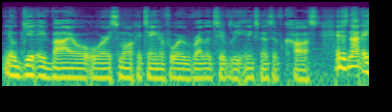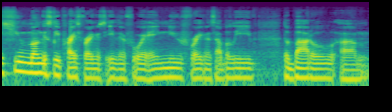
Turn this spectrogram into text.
you know, get a vial or a small container for a relatively inexpensive cost. And it's not a humongously priced fragrance either for a new fragrance. I believe the bottle, um,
